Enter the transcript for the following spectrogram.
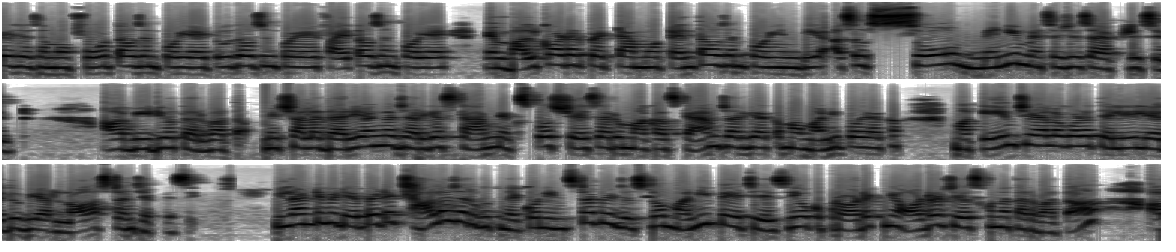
పే చేసాము ఫోర్ థౌసండ్ పోయాయి టూ థౌసండ్ పోయాయి ఫైవ్ థౌసండ్ పోయాయి మేము బల్క్ ఆర్డర్ పెట్టాము టెన్ థౌసండ్ పోయింది. అసలు so many messages I received ఆ వీడియో తర్వాత. మీరు చాలా ధైర్యంగా జరిగే స్కామ్ని ఎక్స్పోజ్ చేశారు. మాకు ఆ స్కామ్ జరిగాక మా మనీ పోయాక మాకు ఏం చేయాలో కూడా తెలియలేదు. వీఆర్ లాస్ట్ అని చెప్పేసి. ఇలాంటివి డే బై డే చాలా జరుగుతున్నాయి. కొన్ని ఇన్స్టా పేజెస్లో మనీ పే చేసి ఒక ప్రోడక్ట్ని ఆర్డర్ చేసుకున్న తర్వాత ఆ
